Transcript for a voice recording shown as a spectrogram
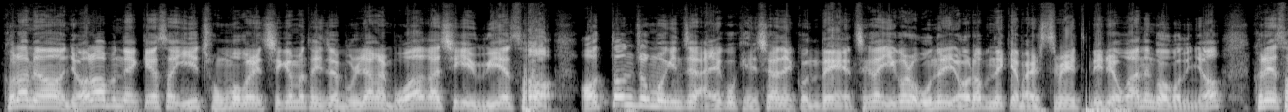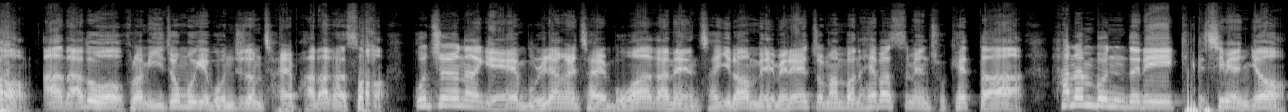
그러면 여러분들께서 이 종목을 지금부터 이제 물량을 모아가시기 위해서 어떤 종목인지 알고 계셔야 될 건데 제가 이걸 오늘 여러분들께 말씀을 드리려고 하는 거거든요. 그래서 아 나도 그럼 이 종목이 뭔지 좀 잘 받아가서 꾸준하게 물량을 잘 모아가는 자 이런 매매를 좀 한번 해봤으면 좋겠다 하는 분들이 계시면요.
